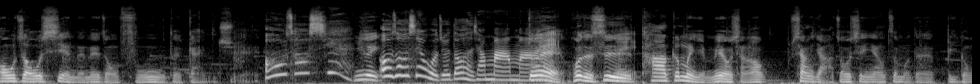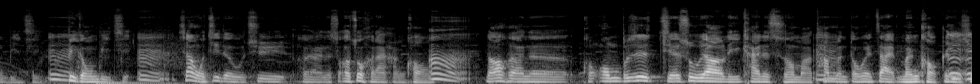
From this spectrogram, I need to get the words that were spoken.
欧洲线的那种服务的感觉，欧洲线，因为欧洲线我觉得都很像妈妈，对，或者是他根本也没有想要像亚洲线一样这么的毕恭毕敬，嗯，毕恭毕敬，嗯，像我记得我去荷兰的时候，哦，坐荷兰航空，嗯，然后荷兰的空，我们不是结束要离开的时候嘛，他们都会在门口跟你说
